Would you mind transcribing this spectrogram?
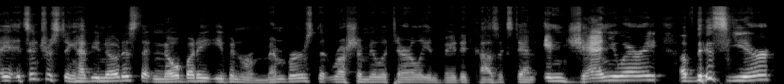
it's interesting. Have you noticed that nobody even remembers that Russia militarily invaded Kazakhstan in January of this year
